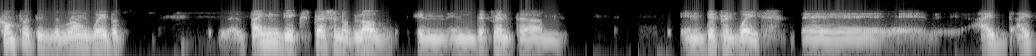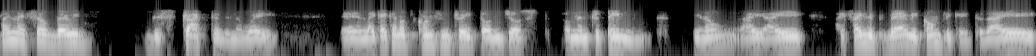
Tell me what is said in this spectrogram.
comfort is the wrong way, but finding the expression of love in in different um, in different ways. Uh, I I find myself very distracted in a way, uh, like I cannot concentrate on just on entertainment. You know, I I I find it very complicated. I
